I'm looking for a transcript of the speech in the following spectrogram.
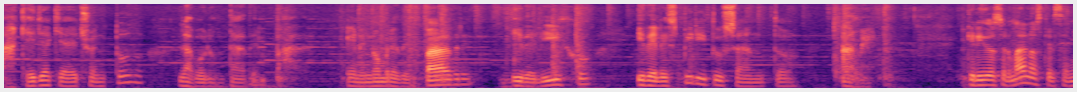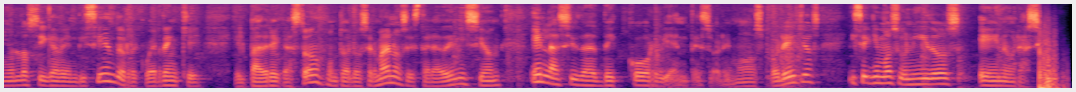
a aquella que ha hecho en todo la voluntad del Padre. En el nombre del Padre, y del Hijo, y del Espíritu Santo. Amén. Queridos hermanos, que el Señor los siga bendiciendo. Recuerden que el Padre Gastón junto a los hermanos estará de misión en la ciudad de Corrientes. Oremos por ellos y seguimos unidos en oración.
